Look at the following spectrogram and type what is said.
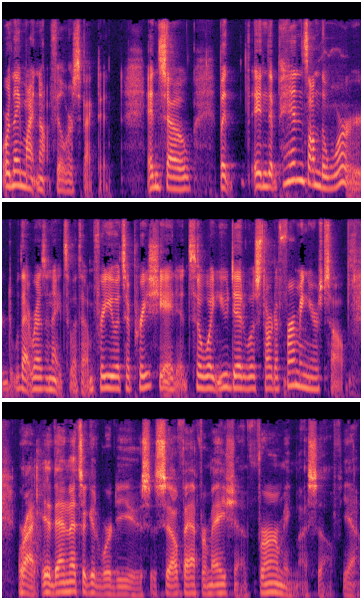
Or they might not feel respected. And so, but it depends on the word that resonates with them. For you, it's appreciated. So what you did was start affirming yourself. Right. Then that's a good word to use self affirmation, affirming myself. Yeah.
